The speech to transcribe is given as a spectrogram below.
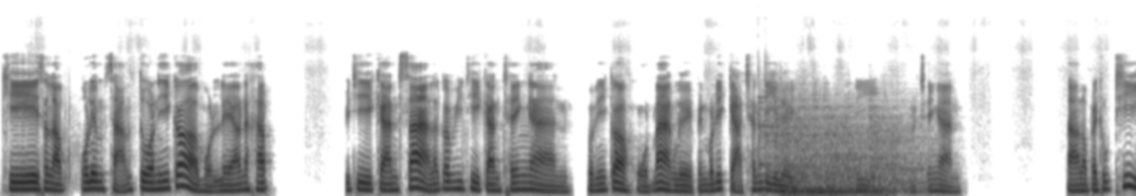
เคสำหรับโกเลมสามตัวนี้ก็หมดแล้วนะครับ วิธีการสร้างแล้วก็วิธีการใช้งาน ตัวนี้ก็โหดมากเลยเป็นบริการชั้นดีเลย นี่มันใช้งาน ตามเราไปทุกที่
